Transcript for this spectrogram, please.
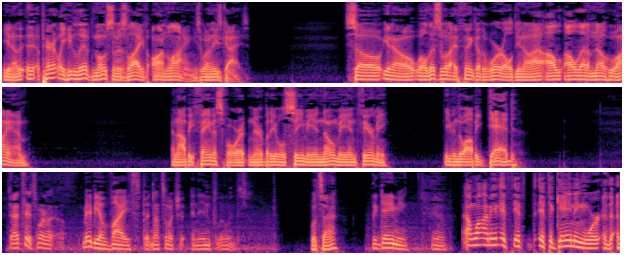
you know, apparently he lived most of his life online. He's one of these guys. So you know, well, this is what I think of the world. You know, I'll I'll let them know who I am, and I'll be famous for it, and everybody will see me and know me and fear me, even though I'll be dead. I'd say it's more like maybe a vice, but not so much an influence. What's that? The gaming, you know. Uh, well, I mean, if if if the gaming were, uh,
